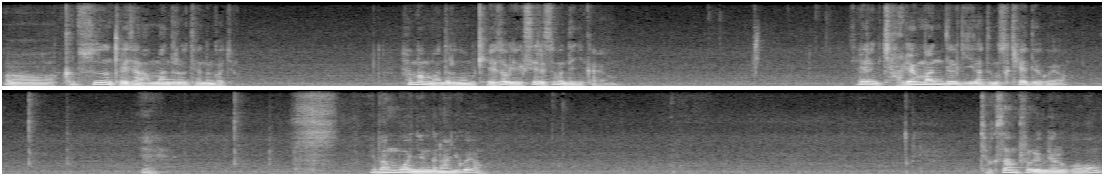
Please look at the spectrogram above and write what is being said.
어, 급수는 더 이상 안 만들어도 되는 거죠. 한번 만들어 놓으면 계속 엑셀을 쓰면 되니까요. 이런 자료 만들기가 능숙해야 되고요. 예. 이 방법은 있는 건 아니고요. 적산 프로그램 열고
